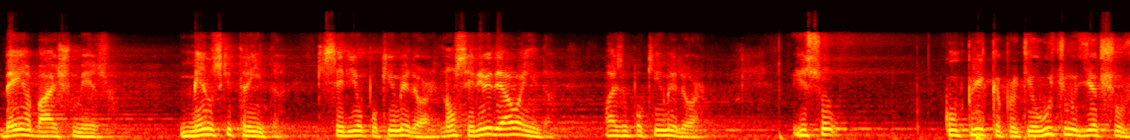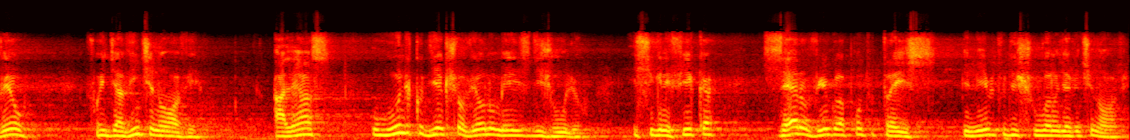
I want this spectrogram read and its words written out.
bem abaixo mesmo, menos que 30, que seria um pouquinho melhor. Não seria o ideal ainda, mas um pouquinho melhor. Isso complica porque o último dia que choveu foi dia 29. Aliás, o único dia que choveu no mês de julho. Isso significa 0,3 milímetros de chuva no dia 29.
